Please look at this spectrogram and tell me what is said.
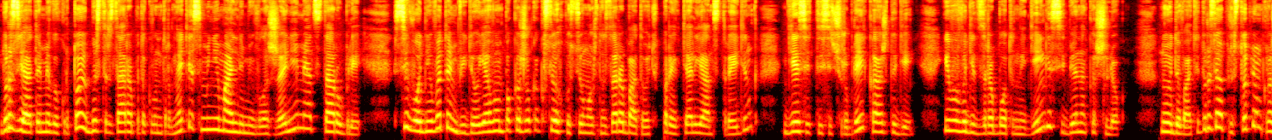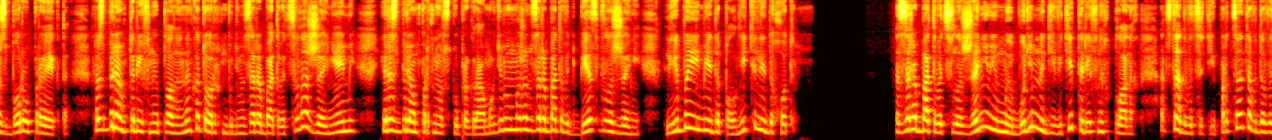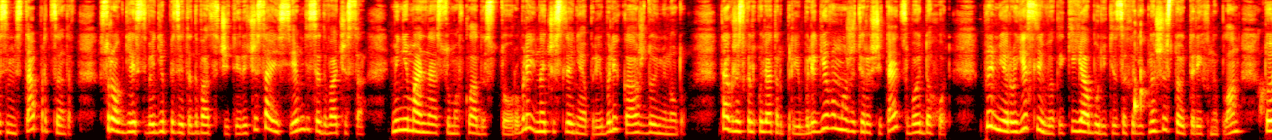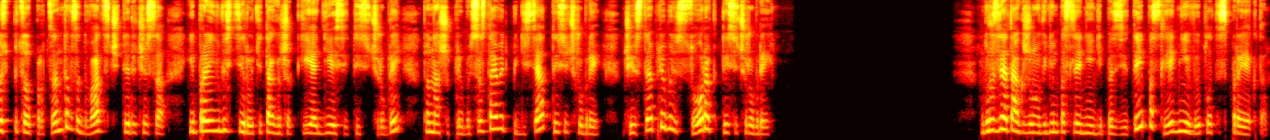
Друзья, это мега крутой и быстрый заработок в интернете с минимальными вложениями от 100 рублей. Сегодня в этом видео я вам покажу, как с легкостью можно зарабатывать в проекте Альянс Трейдинг 10 тысяч рублей каждый день и выводить заработанные деньги себе на кошелек. Ну и давайте, друзья, приступим к разбору проекта. Разберем тарифные планы, на которых мы будем зарабатывать с вложениями, и разберем партнерскую программу, где мы можем зарабатывать без вложений, либо имея дополнительный доход. Зарабатывать с вложениями мы будем на 9 тарифных планах от 120% до 800%. Срок действия депозита 24 часа и 72 часа. Минимальная сумма вклада 100 рублей. Начисление прибыли каждую минуту. Также есть калькулятор прибыли, где вы можете рассчитать свой доход. К примеру, если вы, как и я, будете заходить на шестой тарифный план, то есть 500% за 24 часа, и проинвестируете так же, как и я, 10 тысяч рублей, то наша прибыль составит 50 тысяч рублей. Чистая прибыль 40 тысяч рублей. Друзья, также мы видим последние депозиты и последние выплаты с проекта.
